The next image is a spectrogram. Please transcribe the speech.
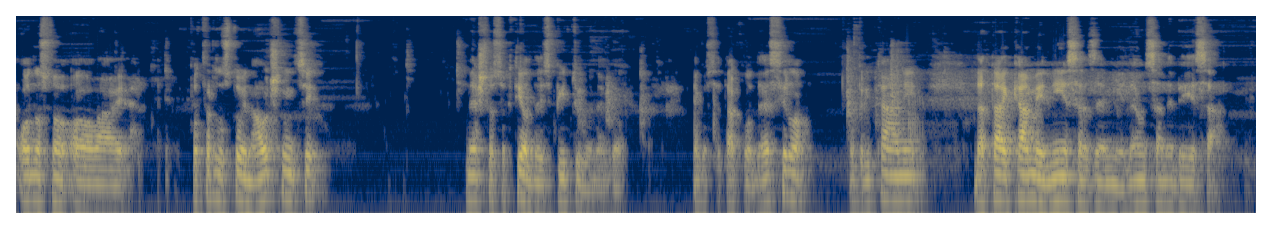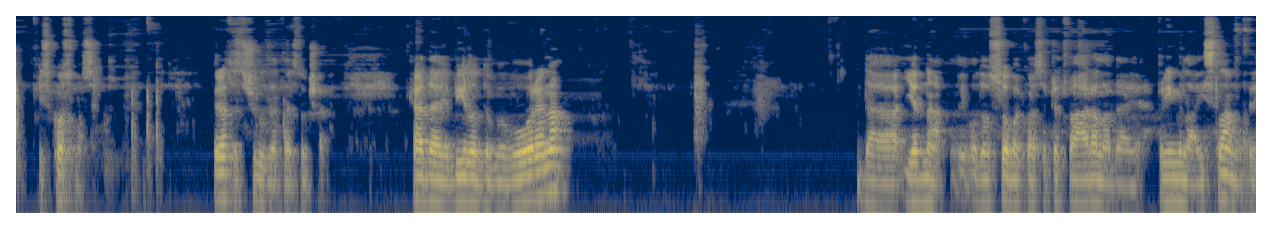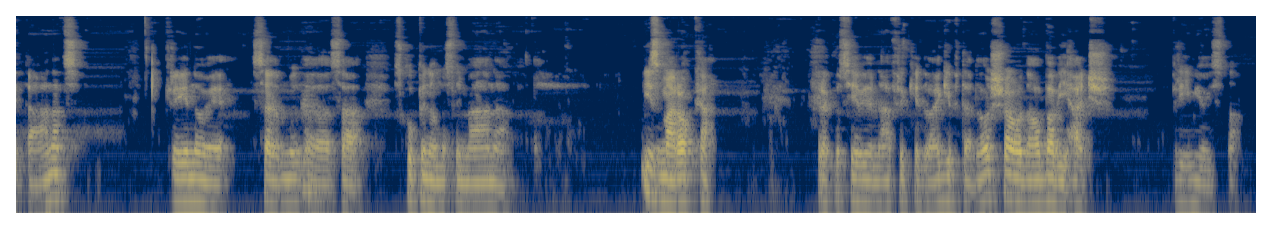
odnosno, ovaj, potvrdili su to i naučnici, nešto su htjeli da ispituju, nego, nego se tako desilo u Britaniji, da taj kamen nije sa zemlje, da je on sa nebesa, iz kosmosa. Vjerojatno se čuli za taj slučaj. Kada je bilo dogovoreno da jedna od osoba koja se pretvarala da je primila islam, Britanac, krenuo je sa, eh, sa skupinom muslimana iz Maroka, preko Sjeverne Afrike do Egipta došao da obavi hađ, primio islam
